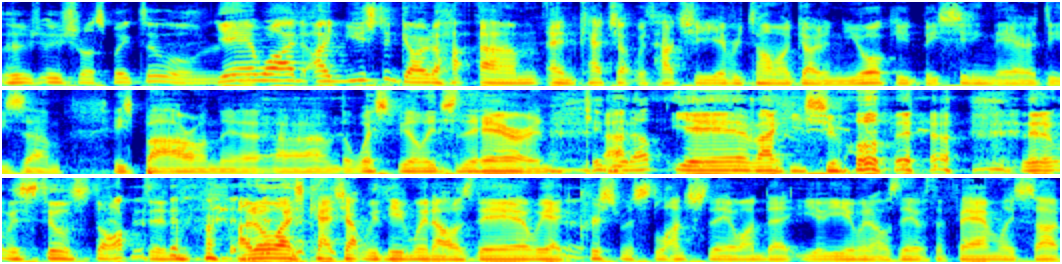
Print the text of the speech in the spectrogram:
who, who should I speak to? Or Yeah, well, I'd, I used to go to um, and catch up with Hutchie every time I'd go to New York. He'd be sitting there at his um, his bar on the um, the West Village there, and Keeping it uh, up? Yeah, making sure that it was still stocked. And I'd always catch up with him when I was there. We had Christmas lunch there one day year when I was there with the family. So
